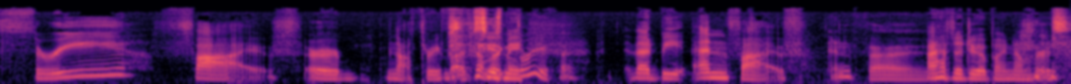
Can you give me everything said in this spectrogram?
three five or not three five. Excuse like me. Three, five, That'd be N five. N five. I have to do it by numbers.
